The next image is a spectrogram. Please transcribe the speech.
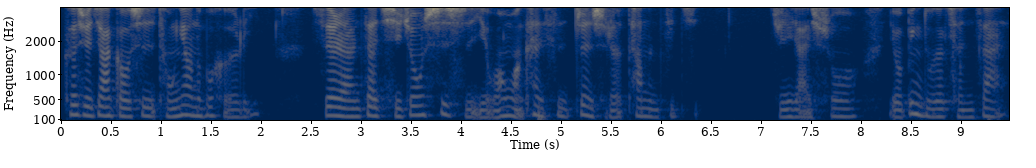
科学架构是同样的不合理，虽然在其中事实也往往看似证实了他们自己。举例来说，有病毒的存在，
